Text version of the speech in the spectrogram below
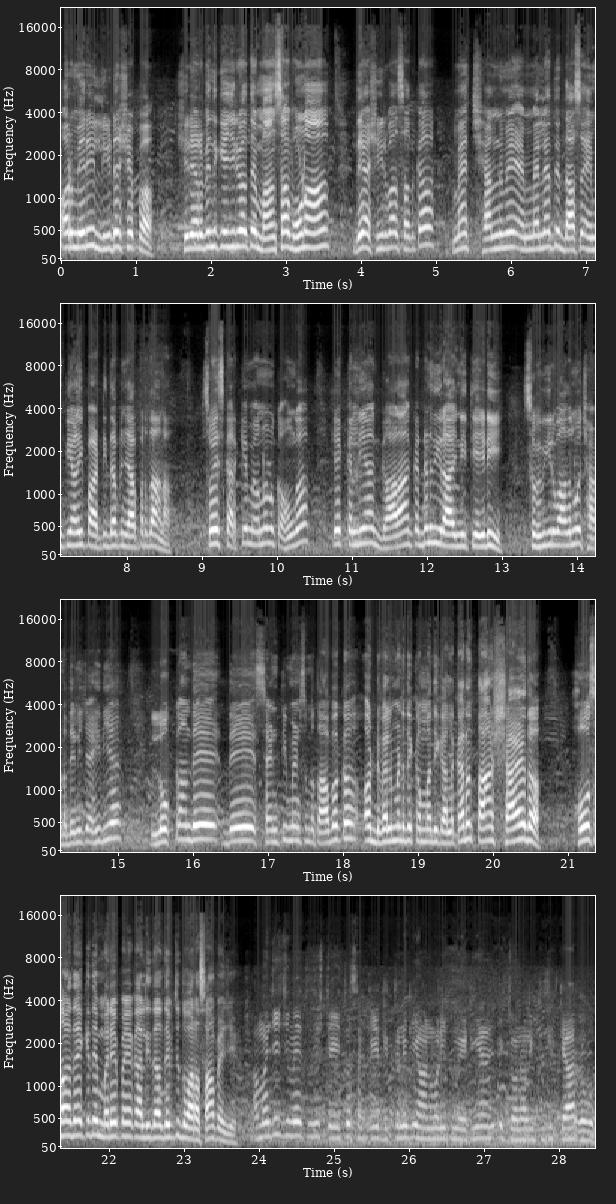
ਔਰ ਮੇਰੀ ਲੀਡਰਸ਼ਿਪ ਸ਼੍ਰੀ ਅਰਵਿੰਦ ਕੇਜਰੀਵਾਲ ਤੇ ਮਾਨ ਸਾਹਿਬ ਹੋਣਾ ਦੇ ਆਸ਼ੀਰਵਾਦ ਸਦਕਾ ਮੈਂ 96 ਐਮਐਲਏ ਤੇ 10 ਐਮਪੀਆਂ ਵਾਲੀ ਪਾਰਟੀ ਦਾ ਪੰਜਾਬ ਪ੍ਰਧਾਨ ਆ। ਸੋ ਇਸ ਕਰਕੇ ਮੈਂ ਉਹਨਾਂ ਨੂੰ ਕਹੂੰਗਾ ਕਿ ਇਕੱਲੀਆਂ ਗਾਲਾਂ ਕੱਢਣ ਦੀ ਰਾਜਨੀਤੀ ਹੈ ਜਿਹੜੀ, ਸੁਖਬੀਰ ਬਾਦਲ ਨੂੰ ਛੱਡ ਦੇਣੀ ਚਾਹੀਦੀ ਹੈ। ਲੋਕਾਂ ਦੇ ਦੇ ਸੈਂਟੀਮੈਂਟਸ ਮੁਤਾਬਕ ਔਰ ਡਿਵੈਲਪਮੈਂਟ ਦੇ ਕੰਮਾਂ ਦੀ ਗੱਲ ਕਰਨ ਤਾਂ ਸ਼ਾਇਦ ਹੋ ਸਕਦਾ ਹੈ ਕਿਤੇ ਮਰੇ ਪਏ ਅਕਾਲੀ ਦਲ ਦੇ ਵਿੱਚ ਦੁਬਾਰਾ ਸਾਹ ਪੈ ਜੇ। ਅਮਨ ਜੀ ਜਿਵੇਂ ਤੁਸੀਂ ਸਟੇਜ ਤੋਂ ਸੰਕੇਤ ਦਿੱਤੇ ਨੇ ਵੀ ਆਉਣ ਵਾਲੀ ਕਮੇਟੀਆਂ ਇਹ ਚੋਣਾਂ ਲਈ ਤੁਸੀਂ ਤਿਆਰ ਰਹੋ।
